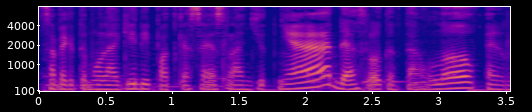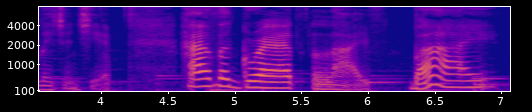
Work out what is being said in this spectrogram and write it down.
Sampai ketemu lagi di podcast saya selanjutnya dan selalu tentang love and relationship. Have a great life. Bye.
